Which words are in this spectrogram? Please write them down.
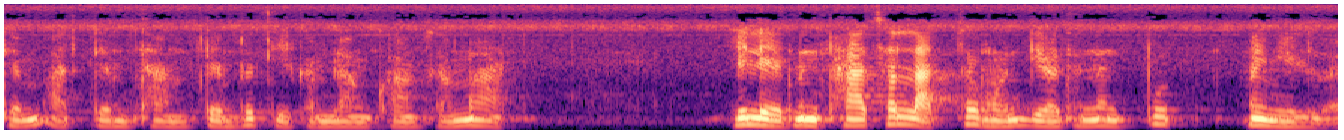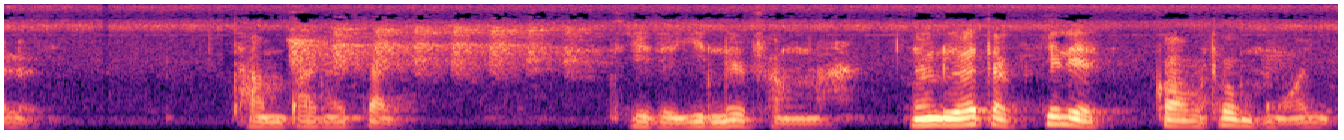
ต็มอัดเต็มทำเต็มสติกำลังความสามารถกิเลสมันพาสลัดสักหนเดียวเท่านั้นปุ๊บไม่มีเหลือเลยทำภายในใจ ที่ได้ยินได้ฟังมายังเหลือแต่กิเลสกองท่วมหัวอยู่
